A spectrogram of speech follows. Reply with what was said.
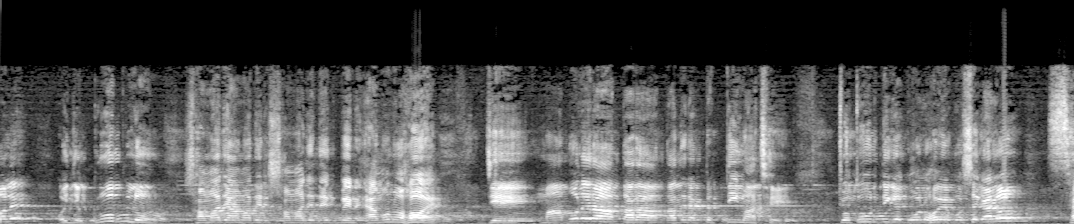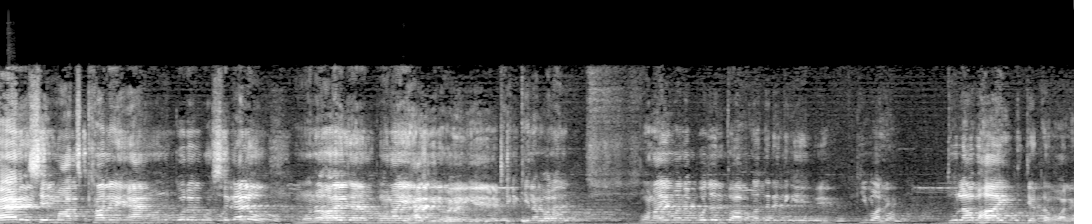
বলে, ওই যে গ্রুপ লোন, সমাজে আমাদের সমাজে দেখবেন এমনও হয় যে মা বোনেরা, তারা তাদের একটা টিম আছে। চতুর্দিকে গোল হয়ে বসে গেল। স্যার এসে মাঝখানে এমন করে বসে গেল, মনে হয় যেন বোনাই হাজির হয়ে গিয়েছে। ঠিক কিনা বলেন? বোনাই মানে বোঝেন তো আপনাদের এদিকে কি বলে? দুলা ভাই যেটা বলে,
